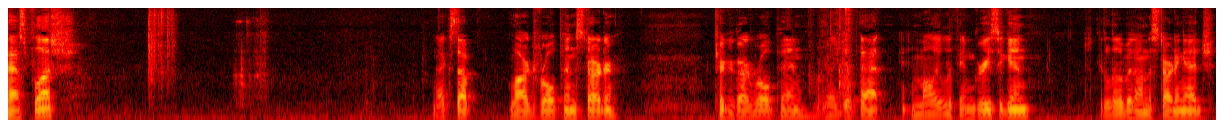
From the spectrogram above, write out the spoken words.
Past flush. Next up, large roll pin starter. Trigger guard roll pin. We're going to get that in moly lithium grease again. Just get a little bit on the starting edge.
